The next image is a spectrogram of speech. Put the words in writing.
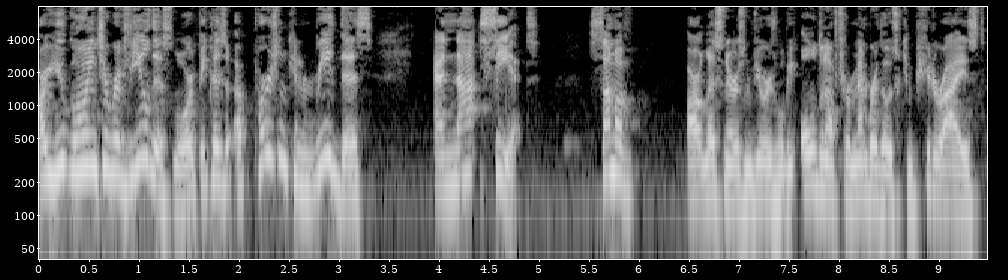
are you going to reveal this, Lord? Because a person can read this and not see it. Some of our listeners and viewers will be old enough to remember those computerized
